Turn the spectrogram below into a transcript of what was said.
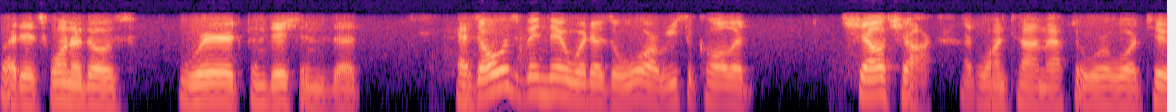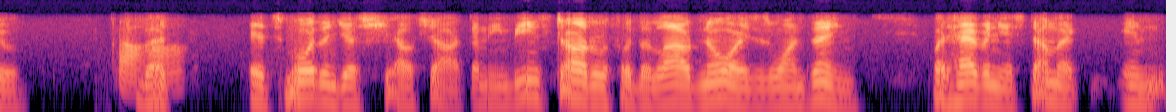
but it's one of those weird conditions that has always been there where there's a war. We used to call it shell shock at one time after World War II. Uh-huh. It's more than just shell shock. I mean, being startled for the loud noise is one thing, but having your stomach in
